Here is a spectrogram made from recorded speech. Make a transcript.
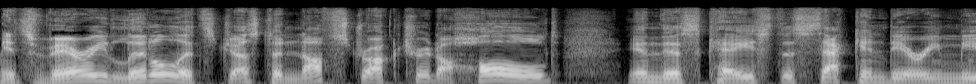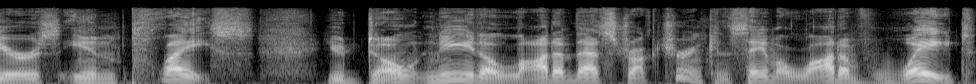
It's very little. It's just enough structure to hold in this case the secondary mirrors in place. You don't need a lot of that structure and can save a lot of weight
